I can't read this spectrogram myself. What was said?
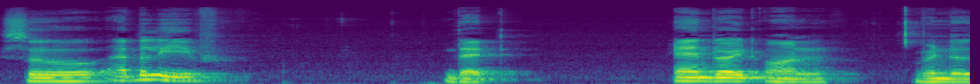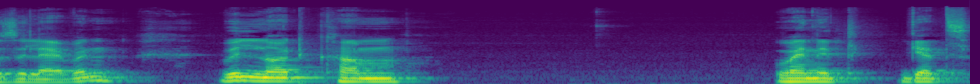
So I believe that Android on Windows 11 will not come when it gets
